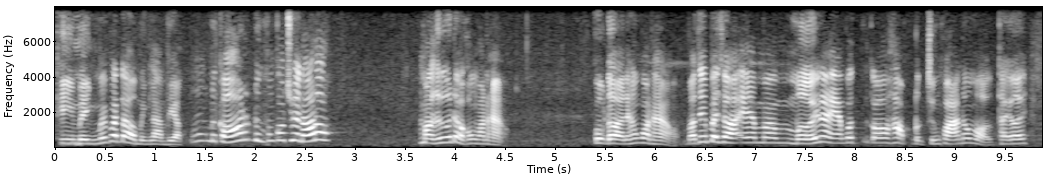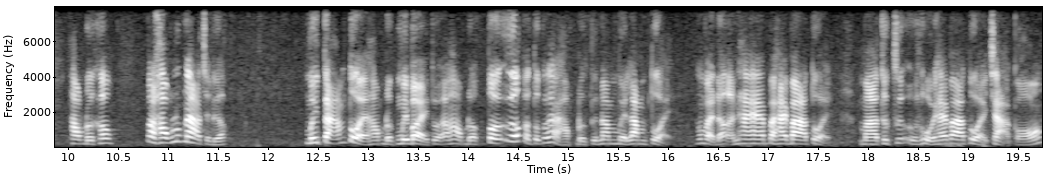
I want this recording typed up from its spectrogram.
thì mình mới bắt đầu mình làm việc ừ, nó có đừng không có chuyện đó đâu mọi thứ đều không hoàn hảo cuộc đời này không hoàn hảo và thế bây giờ em ờ, mới này em có có học được chứng khoán không bảo thầy ơi học được không mà học lúc nào chả được 18 tuổi học được 17 tuổi học được. Tôi ước là tôi có thể học được từ năm 15 tuổi không phải đợi đến 22 23 tuổi. Mà thực sự hồi 23 tuổi chả có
